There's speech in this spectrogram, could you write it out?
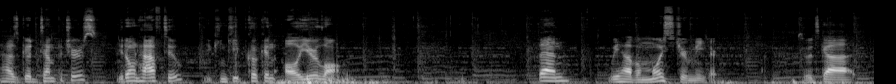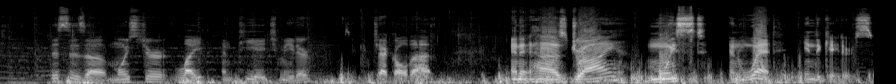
has good temperatures, you don't have to. You can keep cooking all year long. Then we have a moisture meter. So it's got, this is a moisture, light, and pH meter. So you can check all that. And it has dry, moist, and wet indicators.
